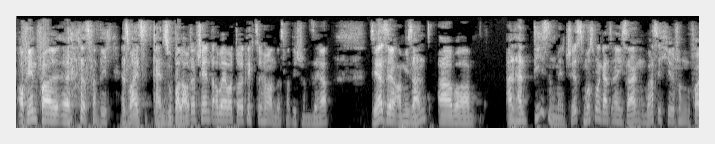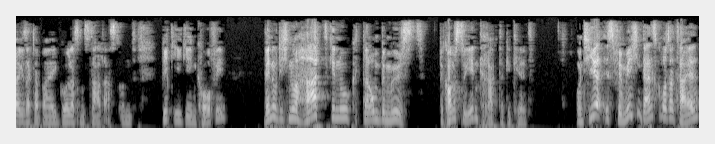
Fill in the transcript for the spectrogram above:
Auf jeden Fall, äh, das fand ich, es war jetzt kein super lauter Chant, aber er war deutlich zu hören. Das fand ich schon sehr, sehr, sehr amüsant. Aber anhand diesen Matches muss man ganz ehrlich sagen, was ich hier schon vorher gesagt habe bei Goldust und Stardust und Big E gegen Kofi, wenn du dich nur hart genug darum bemühst, bekommst du jeden Charakter gekillt. Und hier ist für mich ein ganz großer Teil,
